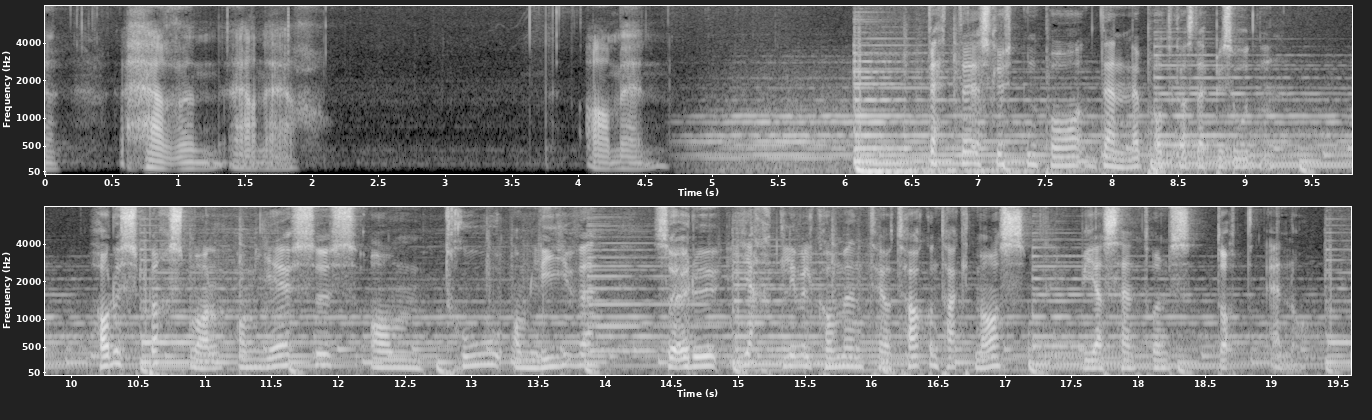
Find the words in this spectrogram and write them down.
Herren er nær. Amen. Dette er slutten på denne podkastepisoden. Har du spørsmål om Jesus, om tro, om livet, så er du hjertelig velkommen til å ta kontakt med oss via sentrums.no.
